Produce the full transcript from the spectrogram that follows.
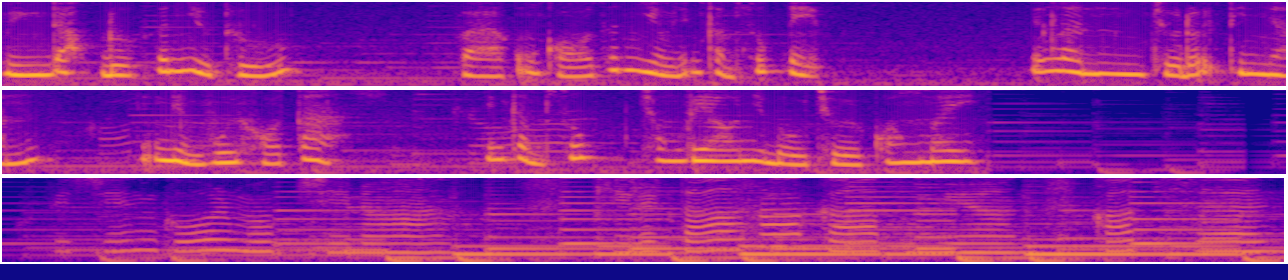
mình đã học được rất nhiều thứ và cũng có rất nhiều những cảm xúc đẹp những lần chờ đợi tin nhắn những niềm vui khó tả những cảm xúc trong veo như bầu trời quang mây 빈 골목 지나 길을 따라가 보면 같은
